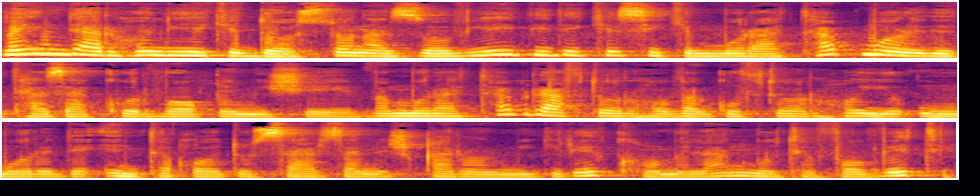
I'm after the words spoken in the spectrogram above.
و این در حالیه که داستان از زاویه دیده کسی که مرتب مورد تذکر واقع میشه و مرتب رفتارها و گفتارهای او مورد انتقاد و سرزنش قرار می‌گیره کاملا متفاوته.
